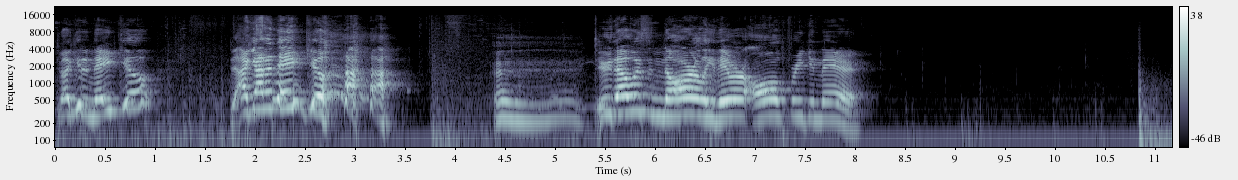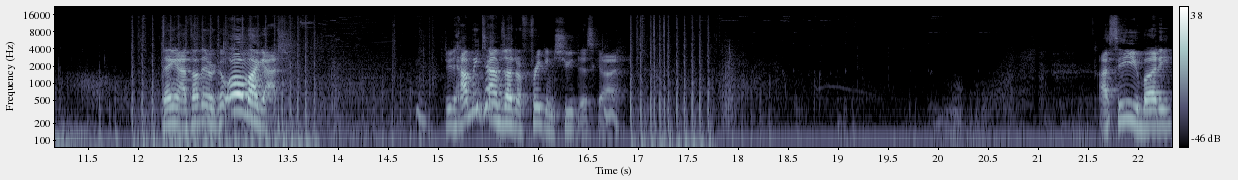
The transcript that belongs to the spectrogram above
Do I get a nade kill? I got a nade kill! Dude, that was gnarly. They were all freaking there. Dang it, I thought they were Oh my gosh. Dude, how many times do I have to freaking shoot this guy? I see you, buddy.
